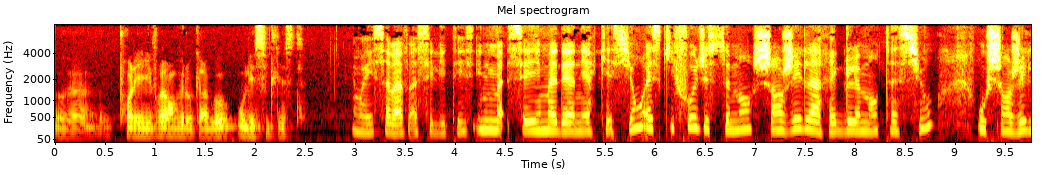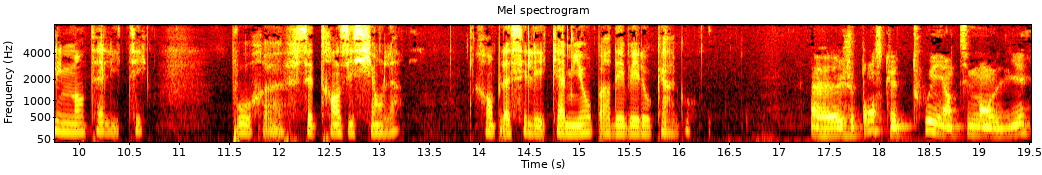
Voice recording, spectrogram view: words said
euh, pour les livreurs en vélo cargo ou les cyclistes. Oui, ça va faciliter. C'est ma dernière question. Est-ce qu'il faut justement changer la réglementation ou changer les mentalités pour euh, cette transition-là? Remplacer les camions par des vélos cargo Je pense que tout est intimement lié.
